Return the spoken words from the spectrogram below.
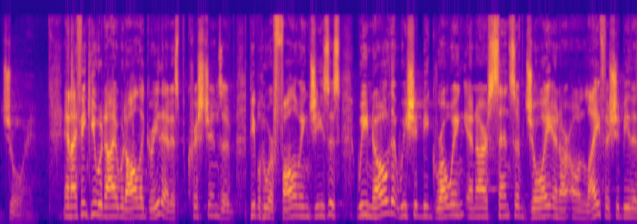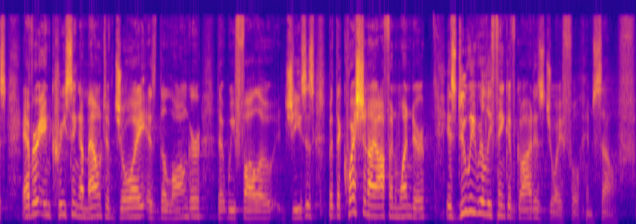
joy. And I think you and I would all agree that as Christians, of people who are following Jesus, we know that we should be growing in our sense of joy in our own life. There should be this ever increasing amount of joy as the longer that we follow Jesus. But the question I often wonder is do we really think of God as joyful himself?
